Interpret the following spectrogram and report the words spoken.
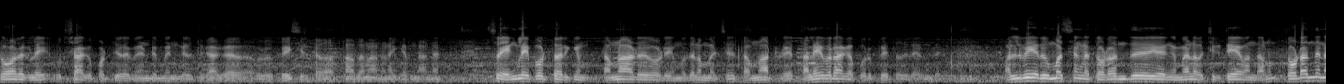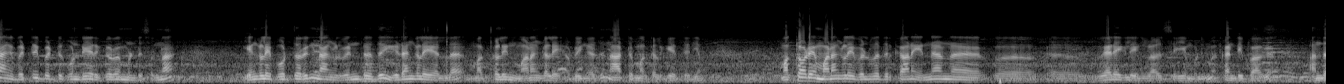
தோழர்களை உற்சாகப்படுத்திட வேண்டும் என்கிறதுக்காக அவர் பேசியிருக்கிறதா தான் அதை நான் நினைக்கிறேன் நான். ஸோ எங்களை பொறுத்த வரைக்கும் தமிழ்நாடுடைய முதலமைச்சர் தமிழ்நாட்டுடைய தலைவராக பொறுப்பேற்றதிலிருந்து பல்வேறு விமர்சனங்களை தொடர்ந்து எங்கள் மேலே வச்சுக்கிட்டே வந்தாலும் தொடர்ந்து நாங்கள் வெற்றி பெற்று கொண்டே இருக்கிறோம் என்று சொன்னால் எங்களை பொறுத்தவரைக்கும் நாங்கள் வென்றது இடங்களை அல்ல மக்களின் மனங்களை அப்படிங்கிறது நாட்டு மக்களுக்கே தெரியும். மக்களுடைய மனங்களை வெல்வதற்கான என்னென்ன வேலைகளை எங்களால் செய்ய முடியுமோ? கண்டிப்பாக அந்த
